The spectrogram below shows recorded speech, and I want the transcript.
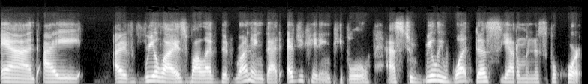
And I I've realized while I've been running that educating people as to really what does Seattle Municipal Court,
